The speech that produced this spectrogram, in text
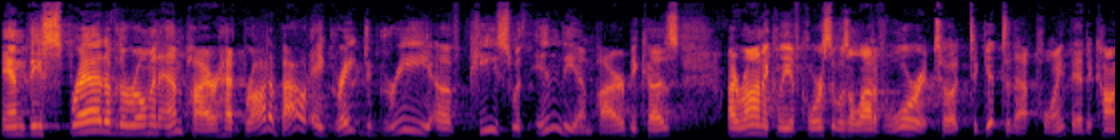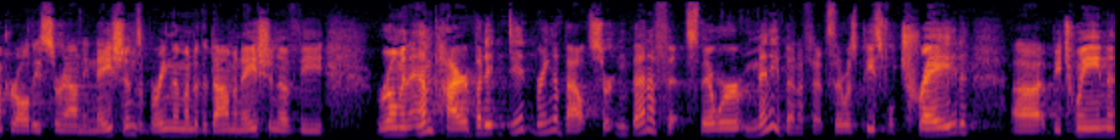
And the spread of the Roman Empire had brought about a great degree of peace within the empire because Ironically, of course, it was a lot of war it took to get to that point. They had to conquer all these surrounding nations, bring them under the domination of the Roman Empire, but it did bring about certain benefits. There were many benefits. There was peaceful trade uh, between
